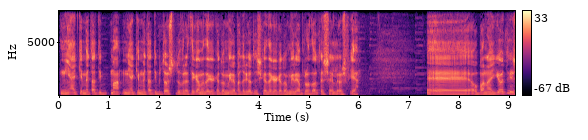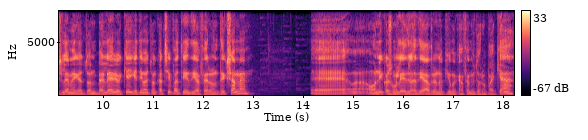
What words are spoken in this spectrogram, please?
μια, και μετά την, μα, μια και μετά την πτώση του βρεθήκαμε 10 εκατομμύρια πατριώτες και 10 εκατομμύρια προδότες, έλεος πια. Ε, ο Παναγιώτης λέμε για τον Μπελέρη, οκ, γιατί με τον Κατσίφα τι ενδιαφέρον δείξαμε. Ε, ο Νίκος μου λέει δηλαδή αύριο να πιούμε καφέ με το Ρουπακιά.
